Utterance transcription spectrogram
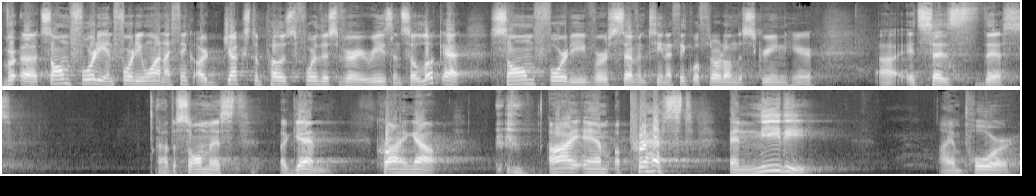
uh, Psalm 40 and 41, I think, are juxtaposed for this very reason. So look at Psalm 40, verse 17. I think we'll throw it on the screen here. Uh, it says this uh, The psalmist, again, crying out, I am oppressed and needy. I am poor.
